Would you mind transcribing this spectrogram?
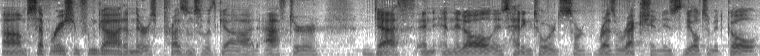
um, separation from God and there is presence with God after death, and, and it all is heading towards sort of resurrection is the ultimate goal,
